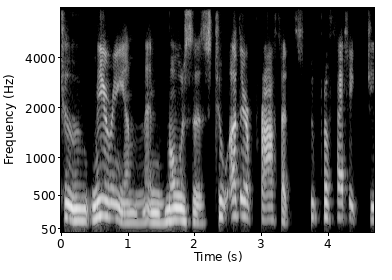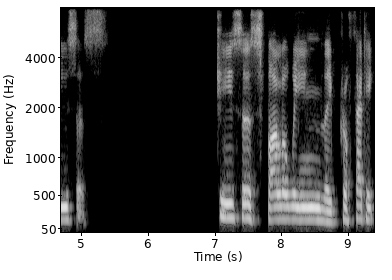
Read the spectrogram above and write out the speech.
to Miriam and Moses to other prophets to prophetic Jesus. Jesus, following the prophetic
